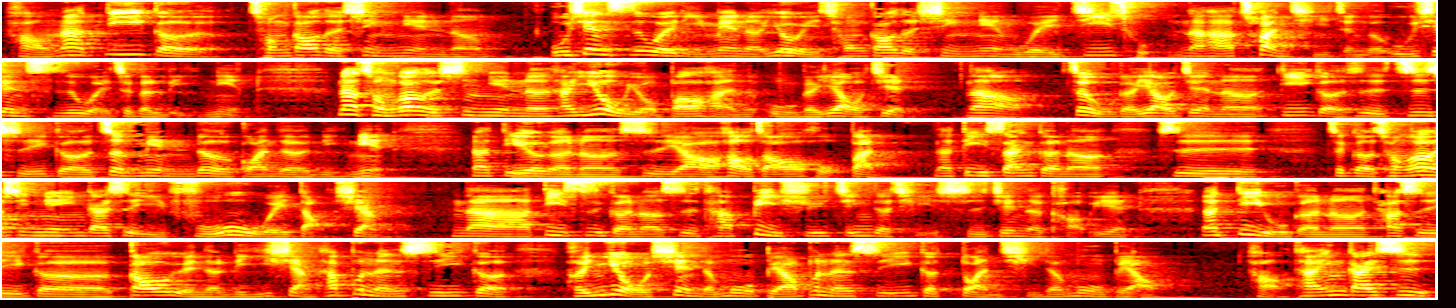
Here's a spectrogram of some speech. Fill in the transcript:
好，那第一个崇高的信念呢，无限思维里面呢，又以崇高的信念为基础，那它串起整个无限思维这个理念。那崇高的信念呢，它又有包含五个要件。那这五个要件呢，第一个是支持一个正面乐观的理念。那第二个呢，是要号召伙伴。那第三个呢，是这个崇高的信念应该是以服务为导向。那第四个呢，是它必须经得起时间的考验。那第五个呢，它是一个高远的理想，它不能是一个很有限的目标，不能是一个短期的目标。好，它应该是，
